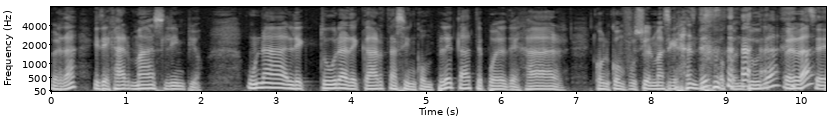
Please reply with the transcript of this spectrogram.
¿verdad? Y dejar más limpio. Una lectura de cartas incompleta te puede dejar con confusión más grande o con duda, ¿verdad? Sí.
